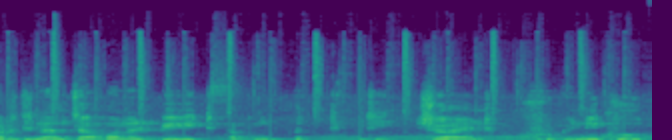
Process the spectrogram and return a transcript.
original জাপানের বিট এবং প্রত্যেকটি জয়েন্ট খুবই নিখুঁত।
